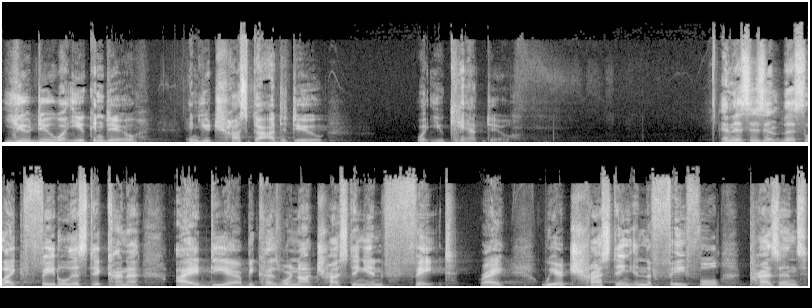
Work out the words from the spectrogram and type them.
You do what you can do, and you trust God to do what you can't do. And this isn't this like fatalistic kind of idea because we're not trusting in fate, right? We are trusting in the faithful presence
